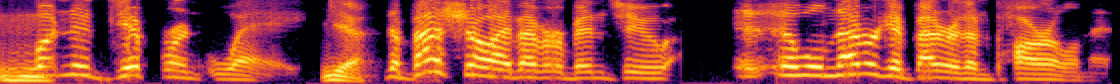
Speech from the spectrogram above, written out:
Mhm. but in a different way. yeah. The best show I've ever been to. It, it will never get better than Parliament.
